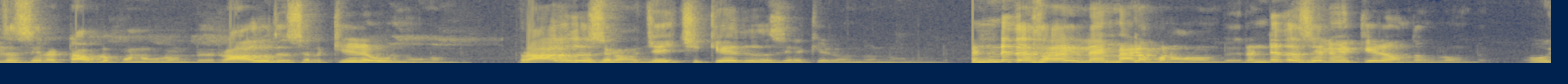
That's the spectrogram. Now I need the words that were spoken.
தசையில் டாப்பில் போனவங்களும் உண்டு. ராகு தசையில் கீழே விழுந்தவங்களும் உண்டு. ராகு தசையில் அவங்க ஜெயிச்சு கேது தசையில் கீழே வந்தவங்களும் உண்டு. ரெண்டு தசையிலையும் மேலே போனவங்களும் உண்டு. ரெண்டு தசையிலுமே கீழே வந்தவங்களும் உண்டு. ஓ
